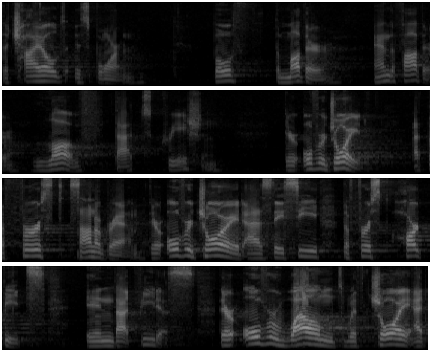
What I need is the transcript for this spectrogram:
the child is born, both the mother and the father love that creation. They're overjoyed at the first sonogram. They're overjoyed as they see the first heartbeats in that fetus. They're overwhelmed with joy at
